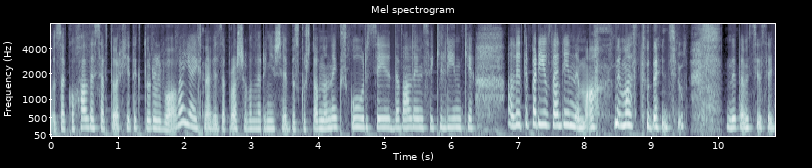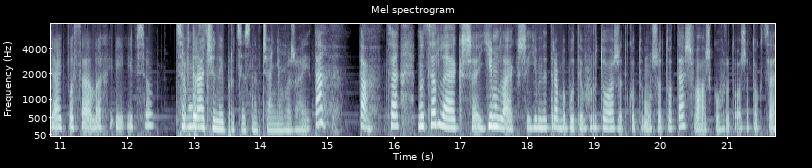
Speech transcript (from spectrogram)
закохалися в ту архітектуру Львова. Я їх навіть запрошувала раніше безкоштовно на екскурсії, давали їм всякі лінки. Але тепер їх взагалі нема, нема студентів. Вони там всі сидять по селах і і все. Це Чомусь... втрачений процес навчання, вважаєте? Так, так, це ну це легше, їм легше, їм не треба бути в гуртожитку, тому що то теж важко гуртожиток. Це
